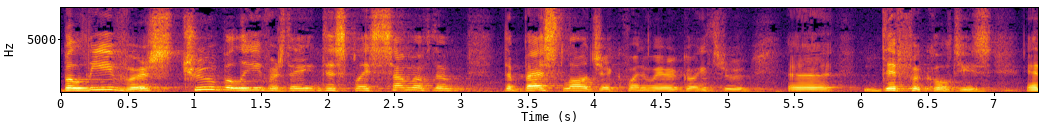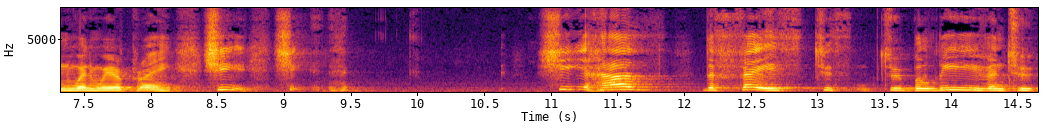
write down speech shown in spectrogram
believers, true believers, they display some of the, the best logic when we are going through uh, difficulties and when we are praying. She, she, she had the faith to, to believe and to,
